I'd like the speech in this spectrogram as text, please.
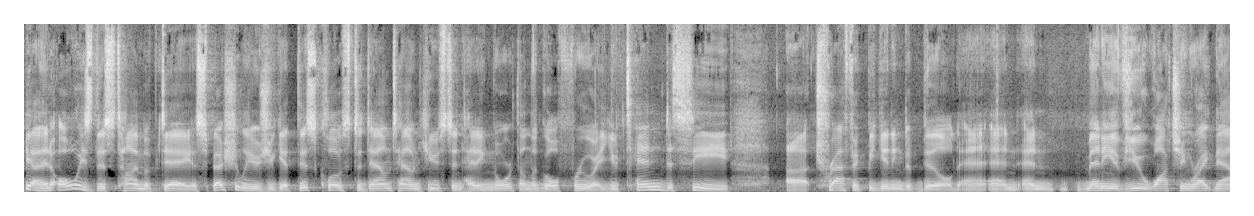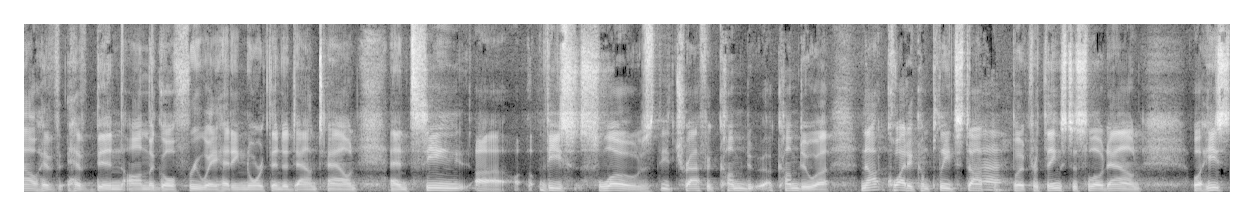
Yeah, and always this time of day, especially as you get this close to downtown Houston, heading north on the Gulf Freeway, you tend to see uh, traffic beginning to build, and, and, and many of you watching right now have have been on the Gulf Freeway heading north into downtown, and seeing uh, these slows, the traffic come to come to a not quite a complete stop, uh. but for things to slow down. Well, he's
